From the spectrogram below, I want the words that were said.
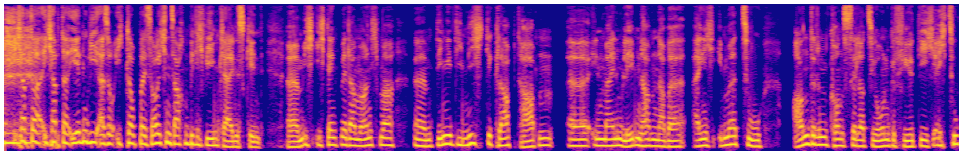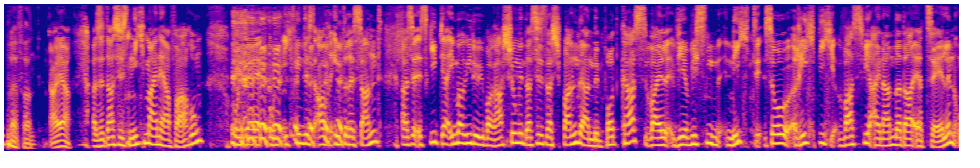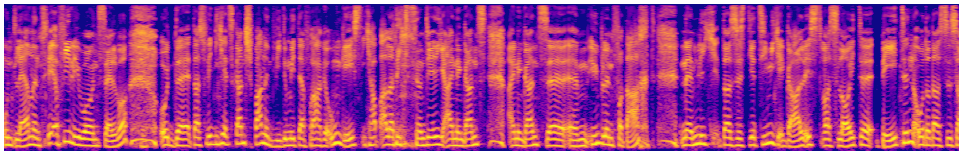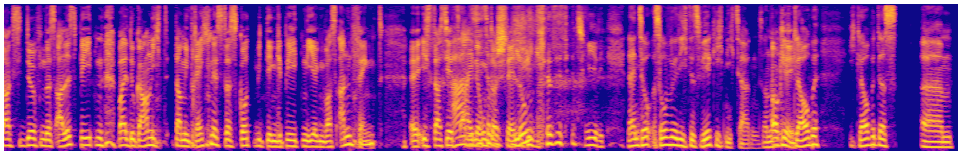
Ich, ich habe da, ich habe da irgendwie, also ich glaube, bei solchen Sachen bin ich wie ein kleines Kind. Ähm, ich ich denke mir da manchmal ähm, Dinge, die nicht geklappt haben äh, in meinem Leben, haben aber eigentlich immer zu anderen Konstellationen geführt, die ich echt super fand. Ah ja, also das ist nicht meine Erfahrung und, äh, und ich finde es auch interessant. Also es gibt ja immer wieder Überraschungen, das ist das Spannende an dem Podcast, weil wir wissen nicht so richtig, was wir einander da erzählen und lernen sehr viel über uns selber und äh, das finde ich jetzt ganz spannend, wie du mit der Frage umgehst. Ich habe allerdings natürlich einen ganz, einen ganz äh, ähm, üblen Verdacht, nämlich, dass es dir ziemlich egal ist, was Leute beten oder dass du sagst, sie dürfen das alles beten, weil du gar nicht damit rechnest, dass Gott mit den Gebeten irgendwas anfängt. Äh, ist das jetzt ah, das eine Unterstellung? Das ist jetzt schwierig. Nein, so, so würde ich das wirklich nicht sagen, sondern okay. ich glaube, ich glaube, dass ähm,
